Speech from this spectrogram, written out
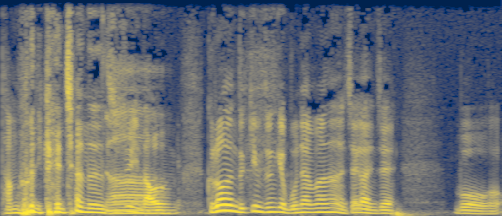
담론이 괜찮은 아. 수준이 나오는 그런 느낌 드는 게 뭐냐면은 제가 이제 뭐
